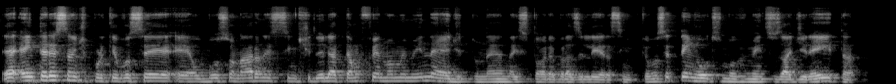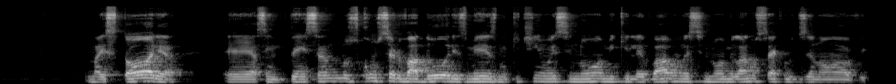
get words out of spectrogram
É, é, interessante porque você, é, o Bolsonaro nesse sentido, ele é até um fenômeno inédito, né, na história brasileira, assim, porque você tem outros movimentos à direita na história, é, assim, pensando nos conservadores mesmo, que tinham esse nome, que levavam esse nome lá no século XIX,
